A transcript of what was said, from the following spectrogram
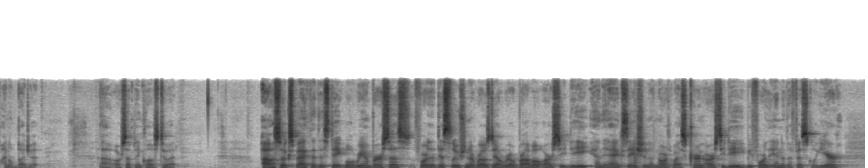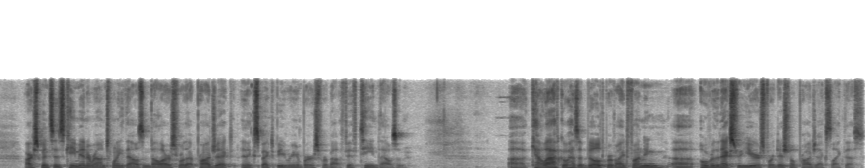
final budget, uh, or something close to it. I also expect that the state will reimburse us for the dissolution of Rosedale Rio Bravo RCD and the annexation of Northwest Kern RCD before the end of the fiscal year. Our expenses came in around $20,000 for that project and expect to be reimbursed for about $15,000. Uh, Cal LAFCO has a bill to provide funding uh, over the next few years for additional projects like this.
